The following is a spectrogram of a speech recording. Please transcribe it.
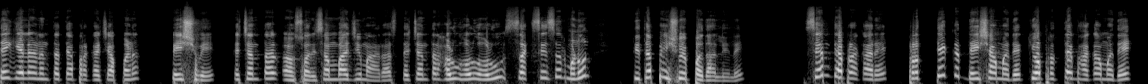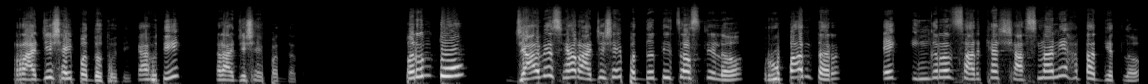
ते गेल्यानंतर त्या प्रकारचे आपण पेशवे त्याच्यानंतर सॉरी संभाजी महाराज त्याच्यानंतर हळूहळू हळू सक्सेसर म्हणून तिथं पेशवे पद आलेले. सेम त्या प्रकारे प्रत्येक देशामध्ये किंवा प्रत्येक भागामध्ये राजेशाही पद्धत होती. काय होती? राजेशाही पद्धत. परंतु ज्यावेळेस ह्या राजेशाही पद्धतीचं असलेलं रूपांतर एक इंग्रज सारख्या शासनाने हातात घेतलं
